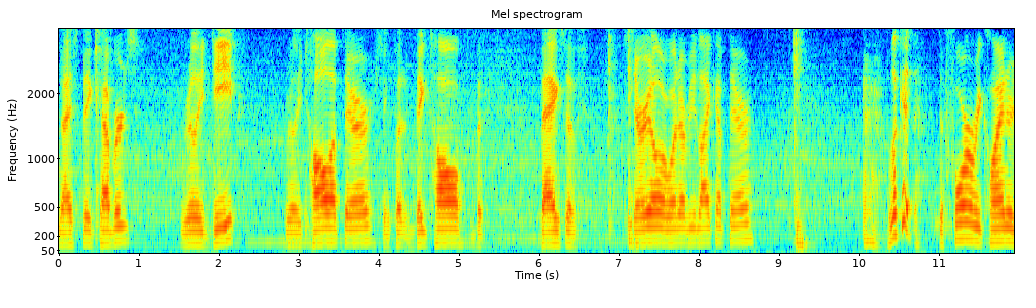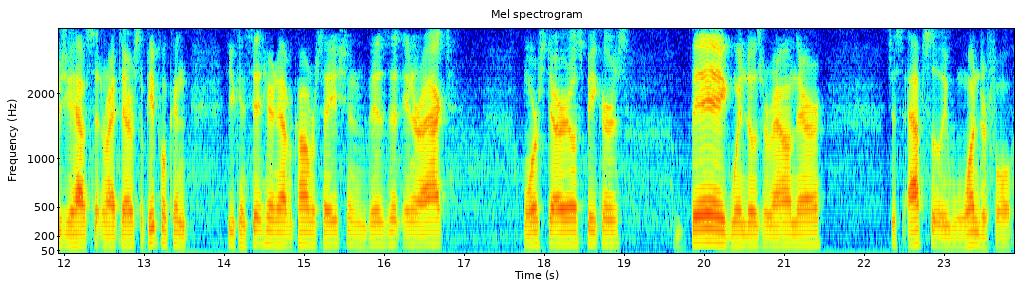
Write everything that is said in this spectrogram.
Nice big cupboards. Really deep really tall up there, so you can put big tall bags of cereal or whatever you like up there. Look at the four recliners you have sitting right there, so people can you can sit here and have a conversation, visit, interact. More stereo speakers, big windows around there, just absolutely wonderful.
